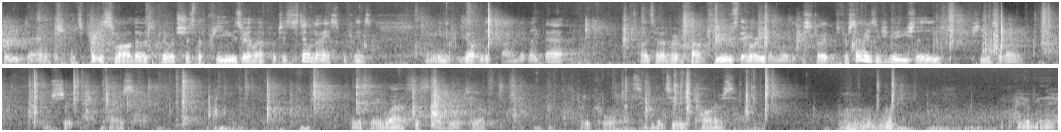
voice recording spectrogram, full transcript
pretty dank. It's pretty small though. It's pretty much just the pews are left, which is still nice because, I mean, you don't really find it like that. Only time I've ever found pews, they were even a little bit destroyed. But for some reason, people usually leave pews alone. Oh shit, cars. And this thing glass is still here too. It's pretty cool. Let's see if we can see these cars. Right over there.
